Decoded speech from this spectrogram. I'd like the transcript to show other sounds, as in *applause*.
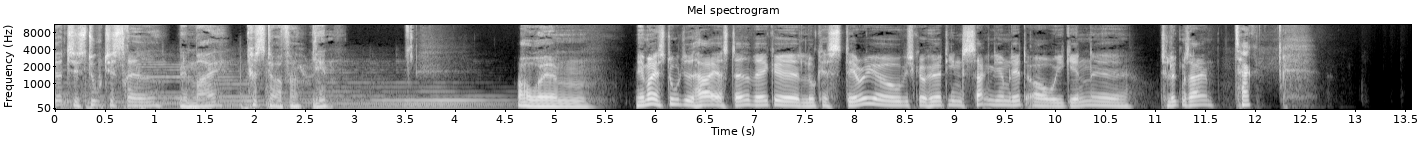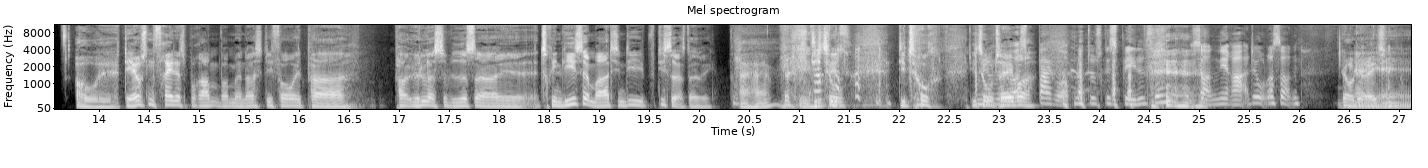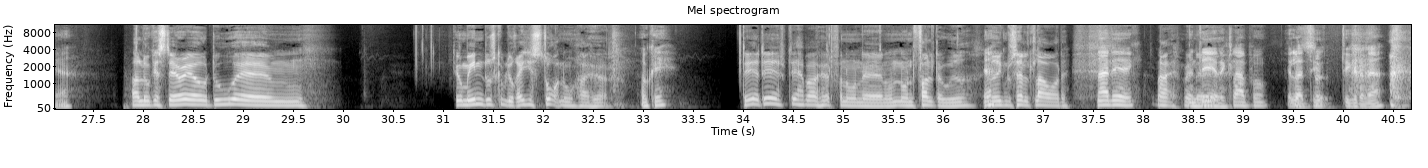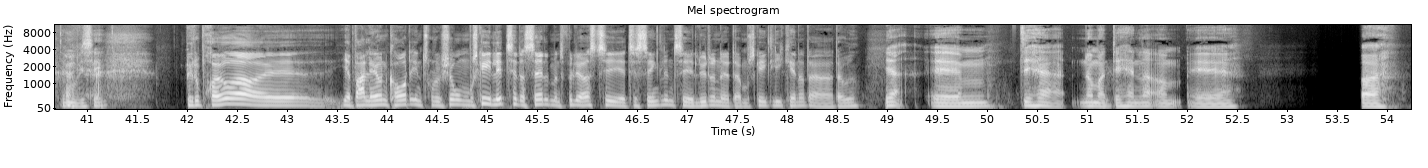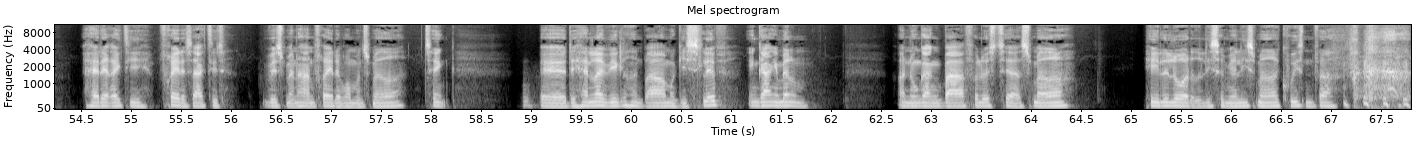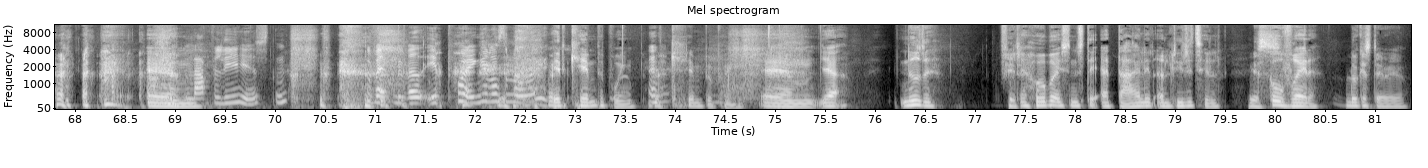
lytter til Studiestræde med mig, Christoffer Lind. Og øhm, med mig i studiet har jeg stadigvæk øh, Lucas Stereo. Vi skal jo høre din sang lige om lidt, og igen, øh, tillykke med sejren. Tak. Og øh, det er jo sådan et fredagsprogram, hvor man også lige får et par, par øl og så videre, så øh, Trine Lise og Martin, de, de sidder stadigvæk. Hej, hej. *laughs* De to, de to, de to vil du også bakke op, når du skal spille så, sådan i radioen og sådan. Jo, det er rigtigt. Ja, ja, ja. Og Lucas Stereo, du... Øh, det er jo meningen, du skal blive rigtig stor nu, har jeg hørt. Okay. Det, det, det har jeg bare hørt fra nogle, øh, nogle, nogle folk derude. Jeg Ja. ved ikke, om du selv er klar over det. Nej, det er jeg ikke. Nej, Men, Men det er jeg øh, da klar på. Eller så- det, det kan da være. Det må vi se. *laughs* Vil du prøve at øh, ja, bare lave en kort introduktion? Måske lidt til dig selv, men selvfølgelig også til, til singlen, til lytterne, der måske ikke lige kender dig derude. Ja, øhm, det her nummer, det handler om øh, at have det rigtig fredagsagtigt, hvis man har en fredag, hvor man smadrer ting. Øh, det handler i virkeligheden bare om at give slip en gang imellem, og nogle gange bare få lyst til at smadre hele lortet, ligesom jeg lige smadrede quizzen før. *laughs* øhm, Lap lige hesten. Du vandt med hvad, et point eller sådan noget, ikke? et kæmpe point. Et kæmpe point. Øhm, ja, nyd det. Fedt. Jeg håber, I synes, det er dejligt at lytte til. Yes. God fredag. Lucas Stereo.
